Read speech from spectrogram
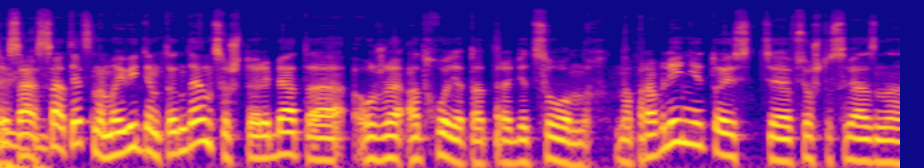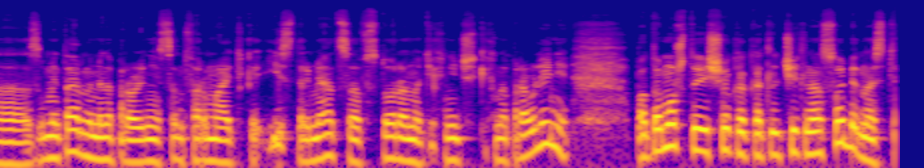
То есть, соответственно, мы видим тенденцию, что ребята уже отходят от традиционных направлений, то есть э, все, что связано с гуманитарными направлениями, с информатикой, и стремятся в сторону технических направлений, потому что еще как отличительная особенность,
